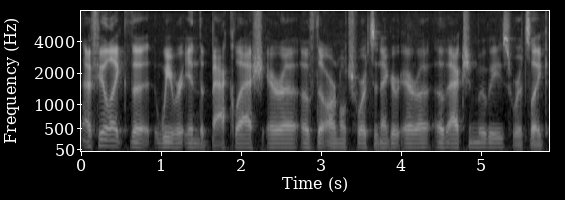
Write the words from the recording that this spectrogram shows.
I feel like the we were in the backlash era of the Arnold Schwarzenegger era of action movies where it's like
